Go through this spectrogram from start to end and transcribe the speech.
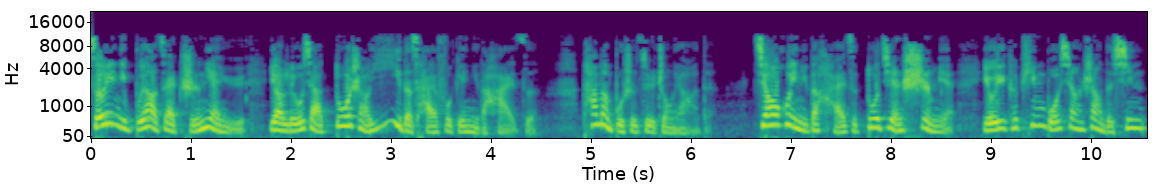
所以，你不要再执念于要留下多少亿的财富给你的孩子。他们不是最重要的，教会你的孩子多见世面，有一颗拼搏向上的心，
